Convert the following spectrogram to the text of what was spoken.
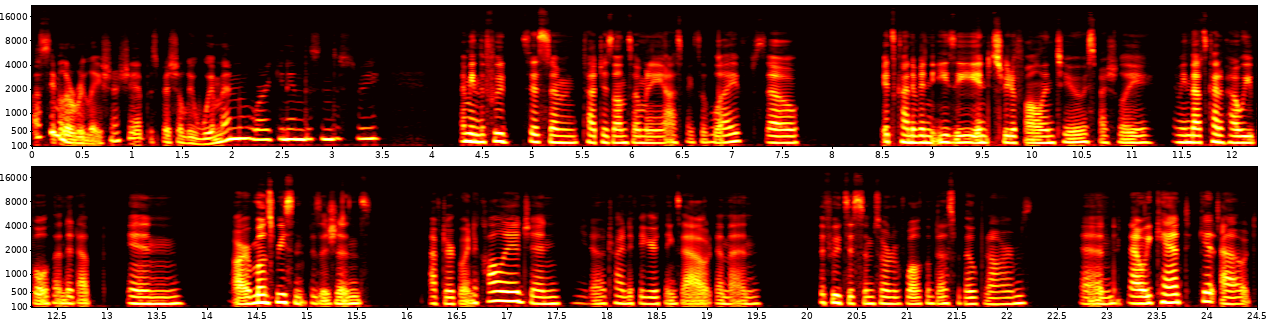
a similar relationship, especially women working in this industry. I mean, the food system touches on so many aspects of life, so it's kind of an easy industry to fall into, especially. I mean, that's kind of how we both ended up in our most recent positions after going to college and, you know, trying to figure things out. And then the food system sort of welcomed us with open arms. And now we can't get out,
